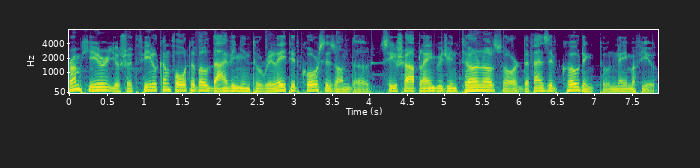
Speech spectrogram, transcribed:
From here, you should feel comfortable diving into related courses on the C-sharp language internals or defensive coding, to name a few.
